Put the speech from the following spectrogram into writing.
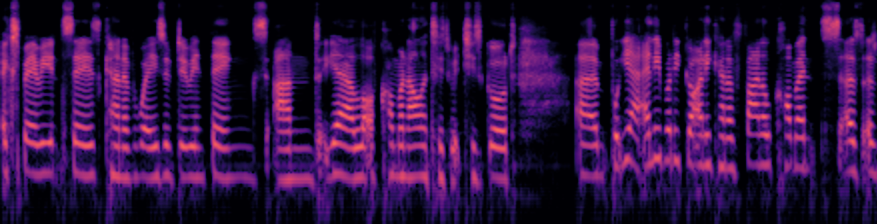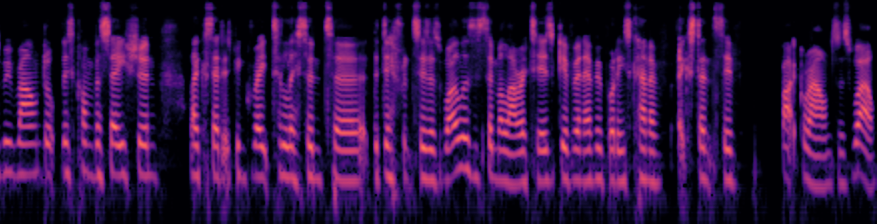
experiences, kind of ways of doing things, and yeah, a lot of commonalities, which is good. Um, but yeah, anybody got any kind of final comments as, as we round up this conversation? Like I said, it's been great to listen to the differences as well as the similarities, given everybody's kind of extensive backgrounds as well.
